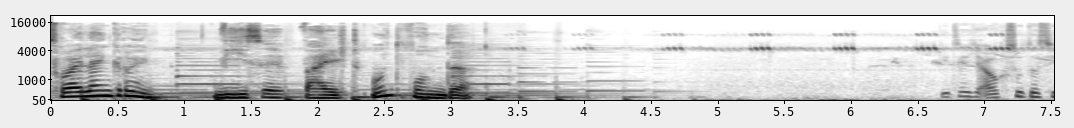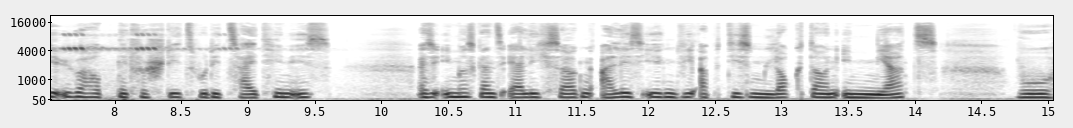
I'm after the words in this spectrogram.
Fräulein Grün, Wiese, Wald und Wunder. Geht es euch auch so, dass ihr überhaupt nicht versteht, wo die Zeit hin ist? Also ich muss ganz ehrlich sagen, alles irgendwie ab diesem Lockdown im März, wo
